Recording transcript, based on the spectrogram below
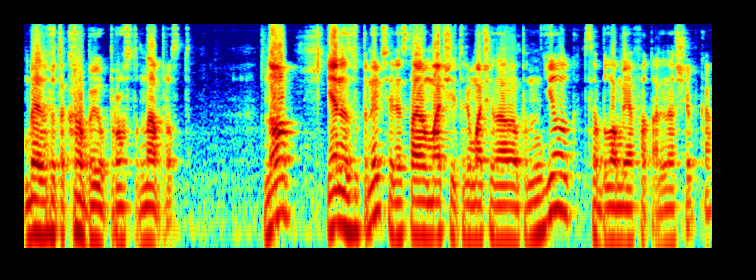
Бо я вже так робив просто-напросто. Но я не зупинився, я не ставив матчі три матчі на понеділок. Це була моя фатальна ошибка.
